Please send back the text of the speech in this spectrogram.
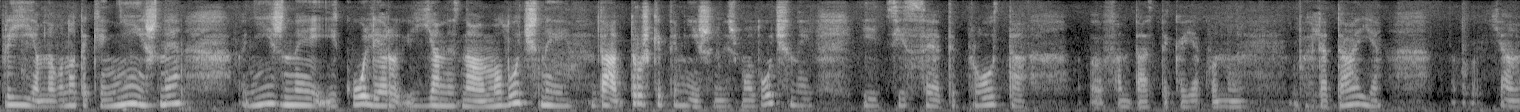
приємно, воно таке ніжне, ніжний і колір, я не знаю, молочний, да, трошки темніший, ніж молочний. І ці сети просто е, фантастика, як воно виглядає. Я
